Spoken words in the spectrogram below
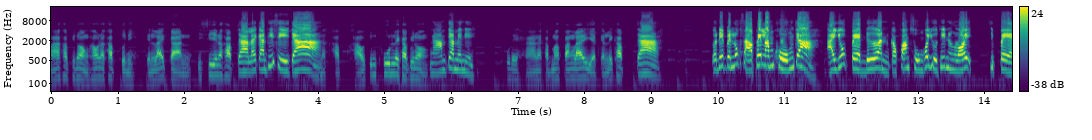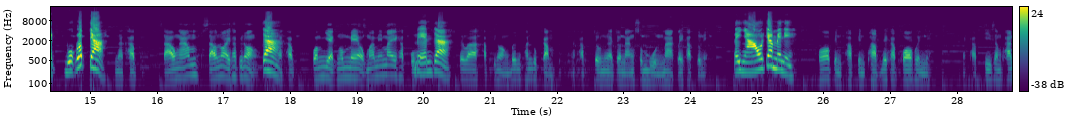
มาครับพี่น้องเฮานะครับ ตัวนี้เป็นรายการที่สี่นะครับจ้ารายการที่สี่จ้า นะครับขาวจุนพูนเลยครับพี่น้องงามจ้าแม่นี่ ผู้ใดหานะครับ มาฟังรายละเอียดกันเลยครับจ้า ตัวนี้เป็นลูกสาวเพชรลำโขงจ้า อายุ 8 เดือน กับความสูงเขาอยู่ที่ 118บวกลบจ้านะครับ สาวงามสาวน้อยครับพี่น้องจ้านะครับความแยกนมแม่ออกมาไม่ไหมครับผมแมนจ้าแต่ว่าครับพี่น้องเบิ้งพันธุกรรมนะครับเจ้าเนื้อเจ้าหนังสมบูรณ์มากเลยครับตัวนี้ได้ยาวจ้าแม่นี่พอเป็นพับเป็นพับเลยครับพอเพิ่นนี่นะครับที่สำคัญ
